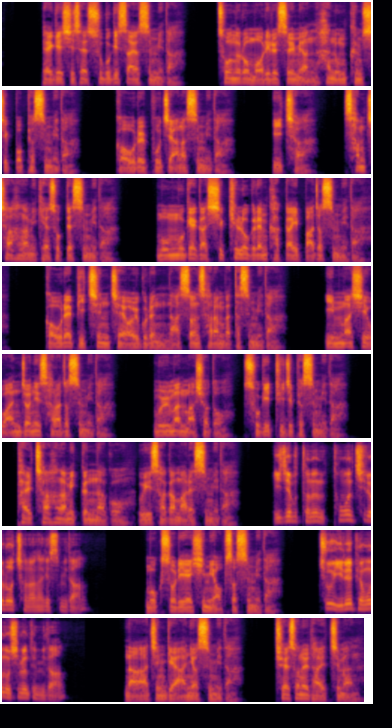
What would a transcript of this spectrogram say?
베개 시세 수북이 쌓였습니다. 손으로 머리를 쓸면 한 움큼씩 뽑혔습니다. 거울을 보지 않았습니다. 2차, 3차 항암이 계속됐습니다. 몸무게가 10kg 가까이 빠졌습니다. 거울에 비친 제 얼굴은 낯선 사람 같았습니다. 입맛이 완전히 사라졌습니다. 물만 마셔도 속이 뒤집혔습니다. 8차 항암이 끝나고 의사가 말했습니다. 이제부터는 통원 치료로 전환하겠습니다. 목소리에 힘이 없었습니다. 주 1회 병원 오시면 됩니다. 나아진 게 아니었습니다. 최선을 다했지만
